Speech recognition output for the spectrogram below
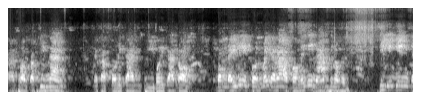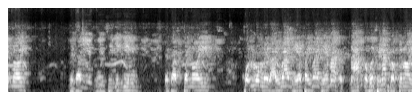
การพร้อมกับทีมงานนะครับ บริการทีบริการน้องมองไหนนี่ต้นไม้ยาราบมองไหนนี่น้ำพี่น้องกันสีเย็นๆจังหน่อยนะครับเออสีเย็นๆนะครับจังหน่อยคนลงหลายๆว่านแหไปว่านแหมากกับน้ำก็เบิดไปน้ำดอกจังหน่อย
